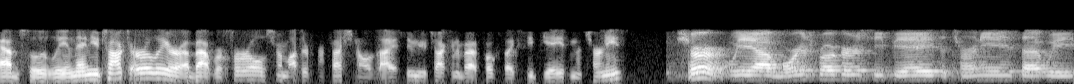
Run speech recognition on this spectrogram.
Absolutely. And then you talked earlier about referrals from other professionals. I assume you're talking about folks like CPAs and attorneys. Sure. We have mortgage brokers, CPAs, attorneys that we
